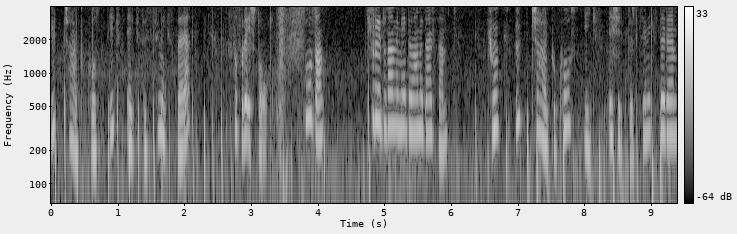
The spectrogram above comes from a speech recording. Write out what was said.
3 çarpı cos x eksi sin x de 0'a eşit oldu. Buradan şurayı düzenlemeye devam edersem kök 3 çarpı cos x eşittir sin x derim.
